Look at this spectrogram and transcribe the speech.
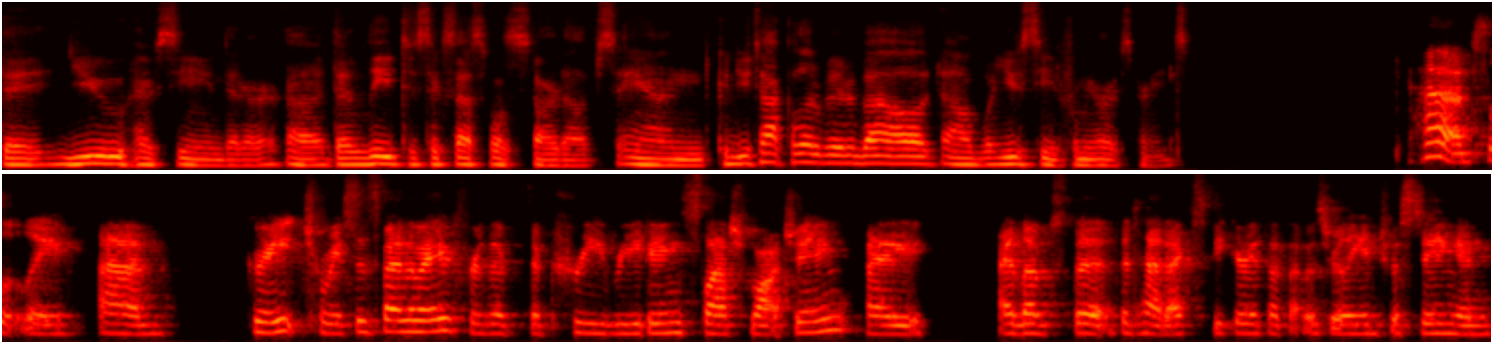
that you have seen that are uh, that lead to successful startups? And could you talk a little bit about uh, what you've seen from your experience? Yeah, absolutely. Um, great choices, by the way, for the the pre-reading slash watching. I I loved the the TEDx speaker. I thought that was really interesting. And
